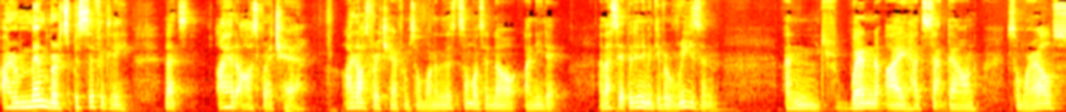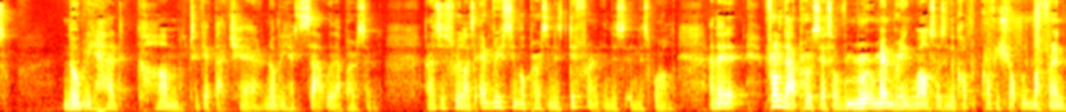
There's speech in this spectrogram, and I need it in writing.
I remembered specifically that I had asked for a chair. I'd asked for a chair from someone, and someone said, "No, I need it," and that's it. They didn't even give a reason. And when I had sat down somewhere else, nobody had come to get that chair. Nobody had sat with that person. And I just realized every single person is different in this in this world. And then from that process of remembering whilst I was in the coffee, shop with my friend,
